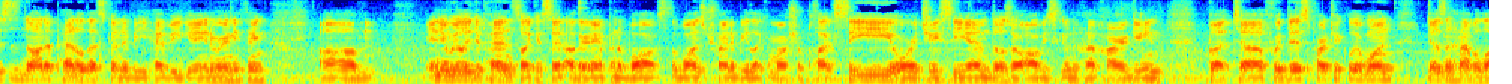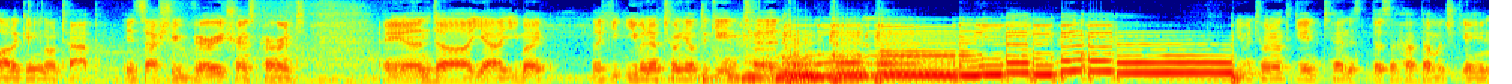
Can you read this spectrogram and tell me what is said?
This is not a pedal that's going to be heavy gain or anything. Um, and it really depends, like I said, other amp in a box, the ones trying to be like a Marshall Plexi or a JCM, those are obviously going to have higher gain. But uh, for this particular one, doesn't have a lot of gain on tap. It's actually very transparent. And uh, yeah, you might, like even if turning up the gain 10, even turning up the gain 10 it doesn't have that much gain.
